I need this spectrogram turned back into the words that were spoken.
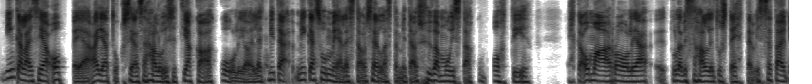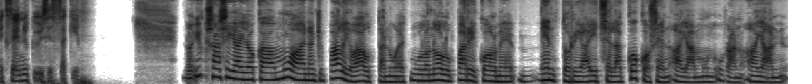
minkälaisia oppeja ja ajatuksia sä haluaisit jakaa kuulijoille? Mitä, mikä sun mielestä on sellaista, mitä olisi hyvä muistaa, kun pohtii ehkä omaa roolia eh, tulevissa hallitustehtävissä tai miksei nykyisissäkin? No yksi asia, joka on mua ainakin paljon auttanut, että mulla on ollut pari-kolme mentoria itsellä koko sen ajan, mun uran ajan,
